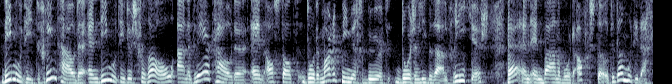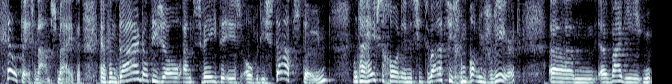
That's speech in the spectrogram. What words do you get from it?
die moet hij te vriend houden. En die moet hij dus vooral aan het werk houden. En als dat door de markt niet meer gebeurt, door zijn liberale vriendjes, hè, en, en banen worden afgestoten, dan moet hij daar geld tegenaan smijten. En vandaar dat hij zo aan het zweten is over die staatssteun. Want hij heeft zich gewoon in een situatie gemanoeuvreerd. ehm, eh, waar hij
